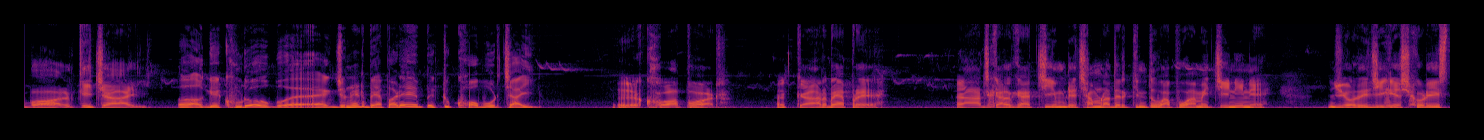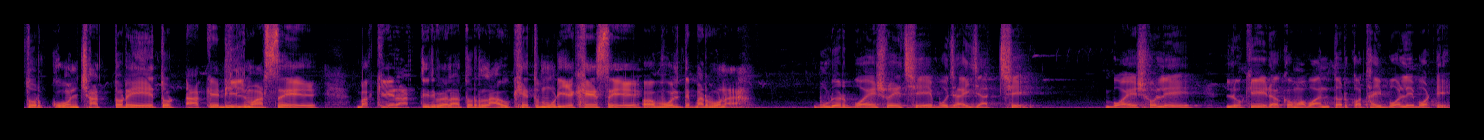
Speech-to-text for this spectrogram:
বল, কি চাই? আগে খুড়ো একজনের ব্যাপারে একটু খবর চাই। খবর? কার ব্যাপারে? আজকালকার চিমড়ে ছামড়াদের কিন্তু বাপু আমি চিনি নে যদি জিজ্ঞেস করিস তোর কোন ছাত্রে তোর টাকে ঢিল মারছে বা কে রাত্রির বেলা তোর লাউ ক্ষেত মুড়িয়ে খেয়েছে ও বলতে পারব না। বুড়োর বয়স হয়েছে বোঝাই যাচ্ছে। বয়স হলে লোকে এরকম অবান্তর কথাই বলে বটে।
